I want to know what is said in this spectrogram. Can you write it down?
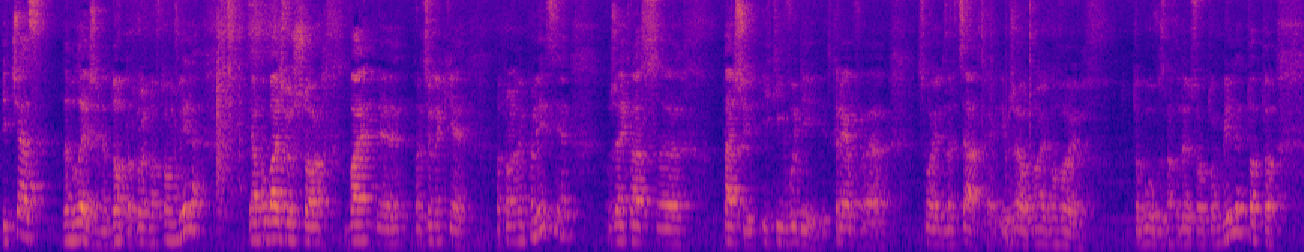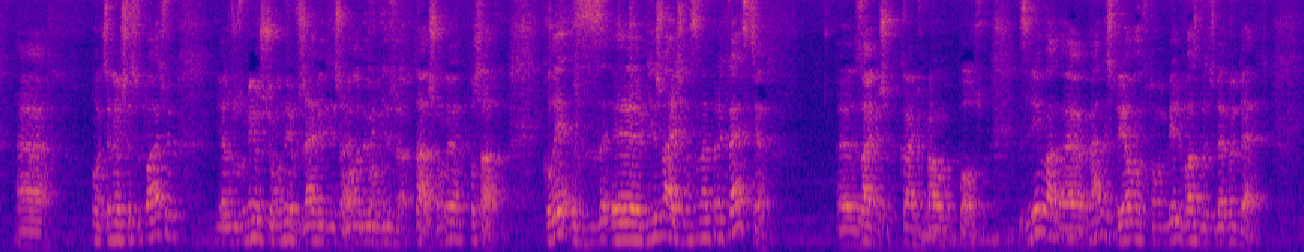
Під час наближення до патрульного автомобіля я побачив, що два е, працівники патрульної поліції вже якраз е, перший, який водій, відкрив е, свої дверцятки і вже одною ногою то був, знаходився в автомобілі. Тобто, е, ну, оцінивши ситуацію, я зрозумів, що вони вже від'їжджають. Тобто, від'їжджати. Так, що вони посадку. Коли з, е, в'їжджаючи на саме перехрестя, е, зайнявши крайню праву полосу, зліва е, в мене стояв автомобіль ВАЗ-2109,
